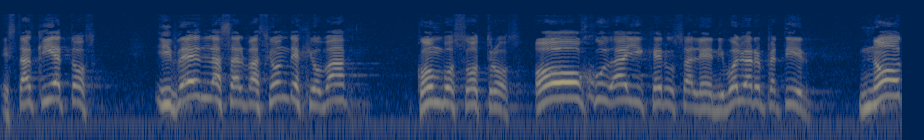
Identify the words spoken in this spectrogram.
estad quietos y ved la salvación de Jehová con vosotros, oh Judá y Jerusalén. Y vuelve a repetir, no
